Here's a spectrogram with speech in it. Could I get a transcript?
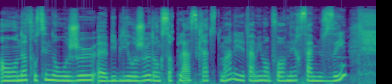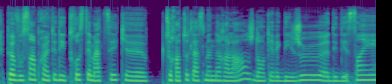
On offre aussi nos jeux, euh, bibliojeux, donc sur place gratuitement. Les familles vont pouvoir venir s'amuser. Ils peuvent aussi emprunter des trousses thématiques. Euh, durant toute la semaine de relâche, donc avec des jeux, des dessins,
